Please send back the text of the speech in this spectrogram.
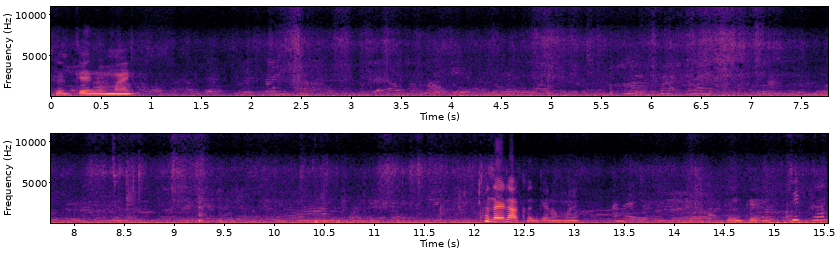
เครื่องแกงหน่อไม้เท่าไหรล่ะเครื่องแกงหน่อไม้อันไหนเครื่องแกงสิบพัน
